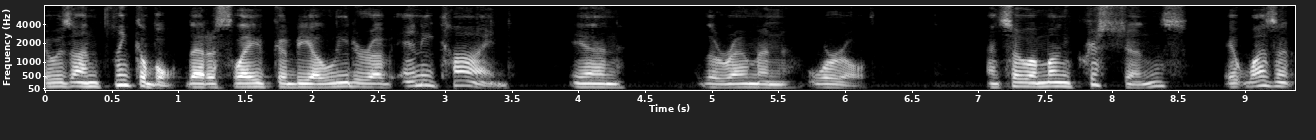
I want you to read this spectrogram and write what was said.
It was unthinkable that a slave could be a leader of any kind in the Roman world. And so among Christians, it wasn't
